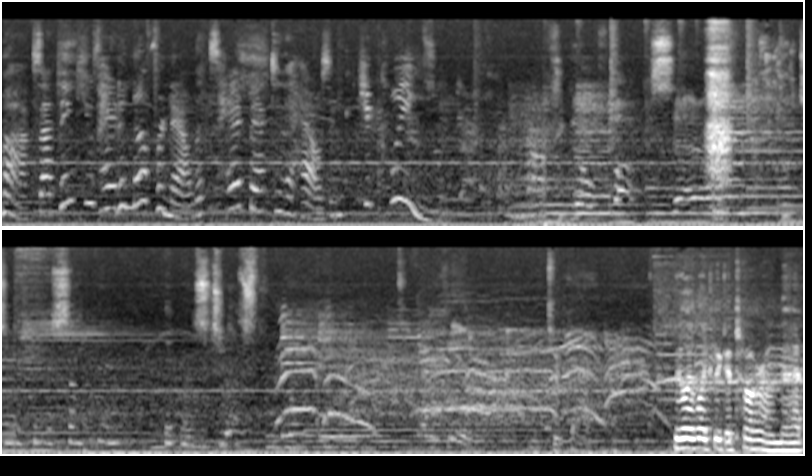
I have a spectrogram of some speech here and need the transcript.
Max, I think you've had enough for now. Let's head back to the house and get you clean. Really like the guitar on that.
